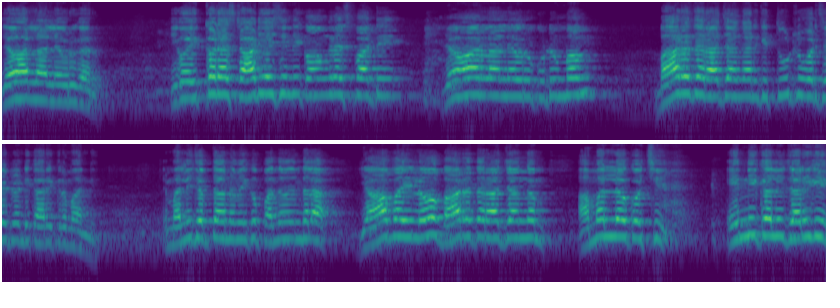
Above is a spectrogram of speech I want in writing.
జవహర్లాల్ నెహ్రూ గారు. ఇగో ఇక్కడ స్టార్ట్ చేసింది కాంగ్రెస్ పార్టీ జవహర్లాల్ నెహ్రూ కుటుంబం భారత రాజ్యాంగానికి తూట్లు పొడిచేటువంటి కార్యక్రమాన్ని. నేను మళ్ళీ చెప్తా ఉన్నా మీకు పంతొమ్మిది వందల యాభైలో భారత రాజ్యాంగం అమల్లోకి వచ్చి ఎన్నికలు జరిగి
